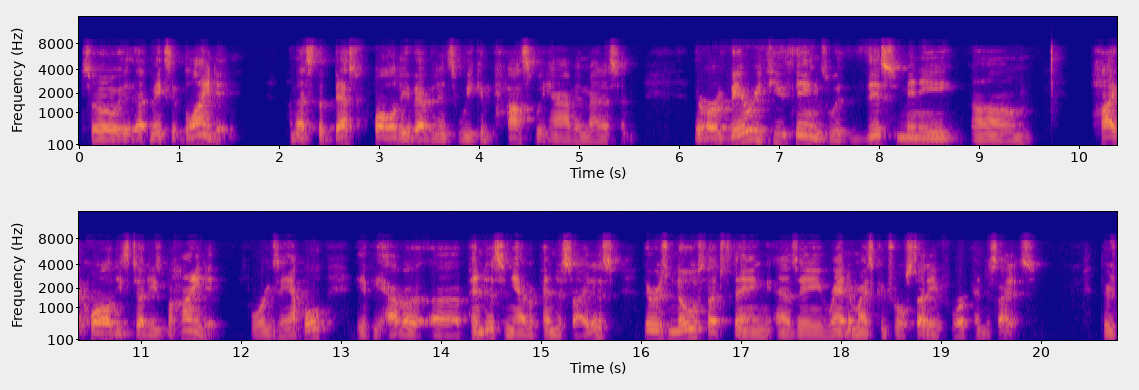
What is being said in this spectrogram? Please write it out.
So that makes it blinded. And that's the best quality of evidence we can possibly have in medicine. There are very few things with this many um, high quality studies behind it. For example, if you have a, a appendix and you have appendicitis, there is no such thing as a randomized control study for appendicitis. There's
